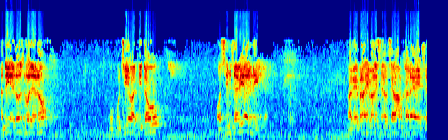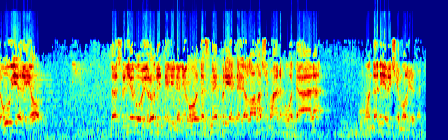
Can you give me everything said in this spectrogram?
a nije dozvoljeno upućivati dovu osim za vjernike pa ga Ibrahim a.s. kada je se uvjerio da su njegovi roditelji da njegov otac neprijatelj Allaha subhanahu wa ta'ala onda nije više molio za njih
